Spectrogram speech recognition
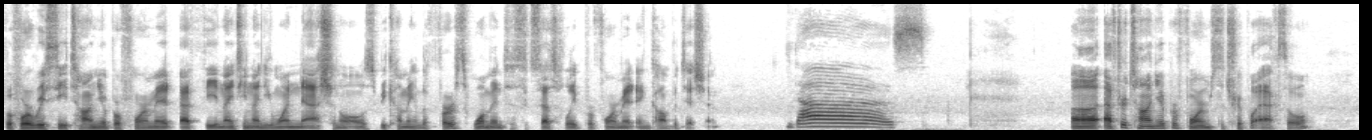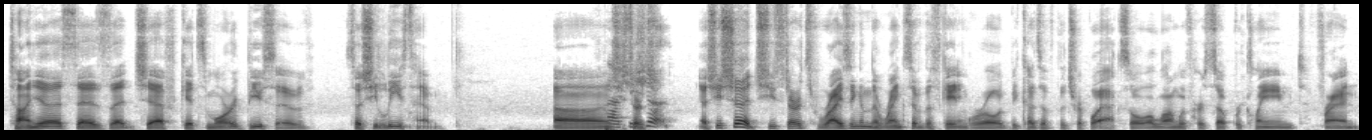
before we see Tonya perform it at the 1991 Nationals, becoming the first woman to successfully perform it in competition. Yes. Uh, after Tonya performs the triple axel, Tonya says that Jeff gets more abusive, so she leaves him. Uh, as she, starts, should. As she should. She starts rising in the ranks of the skating world because of the triple axel, along with her self proclaimed friend,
